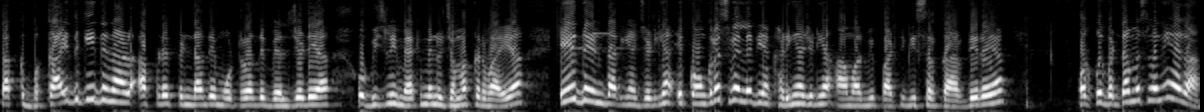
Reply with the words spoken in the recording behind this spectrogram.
ਤੱਕ ਬਕਾਇਦਗੀ ਦੇ ਨਾਲ ਆਪਣੇ ਪਿੰਡਾਂ ਦੇ ਮੋਟਰਾਂ ਦੇ ਬਿੱਲ ਜਿਹੜੇ ਆ, ਉਹ ਬਿਜਲੀ ਮਹਿਕਮੇ ਨੂੰ ਜਮ੍ਹਾਂ ਕਰਵਾਏ ਆ। ਇਹ ਦੇਣਦਾਰੀਆਂ ਜਿਹੜੀਆਂ, ਇਹ ਕਾਂਗਰਸ ਵੇਲੇ ਦੀਆਂ ਖੜੀਆਂ ਜਿਹੜੀਆਂ ਆਮ ਆਦਮੀ ਪਾਰਟੀ ਦੀ ਸਰਕਾਰ ਦੇ ਰਹੇ ਆ। ਔਰ ਕੋਈ ਵੱਡਾ ਮਸਲਾ ਨਹੀਂ ਹੈਗਾ,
